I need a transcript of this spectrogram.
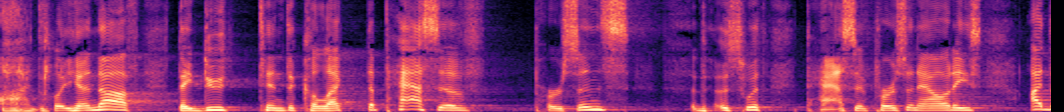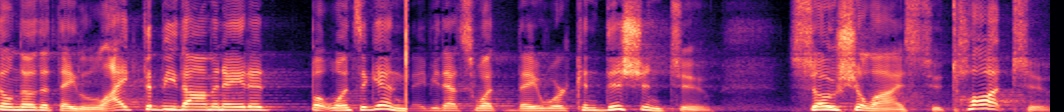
oddly enough, they do tend to collect the passive persons, those with passive personalities. I don't know that they like to be dominated, but once again, maybe that's what they were conditioned to, socialized to, taught to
